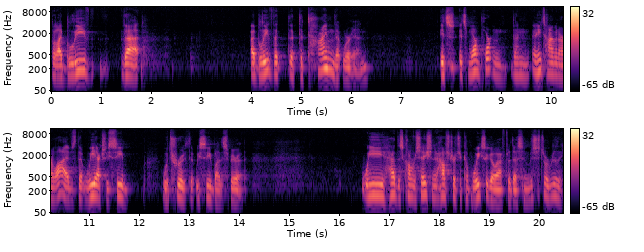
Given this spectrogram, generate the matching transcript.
But I believe that I believe that, that the time that we're in, it's, it's more important than any time in our lives that we actually see with truth, that we see by the Spirit we had this conversation at House Church a couple weeks ago after this, and it was just a really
